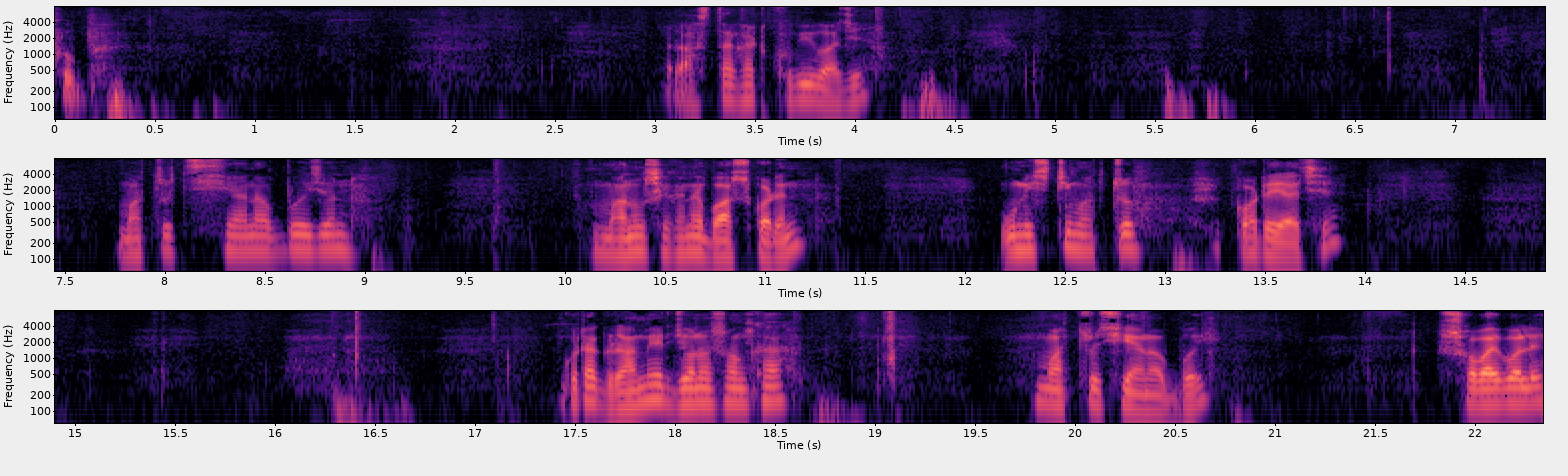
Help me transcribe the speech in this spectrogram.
খুব। রাস্তাঘাট খুবই বাজে। মাত্র ছিয়ানব্বই জন মানুষ এখানে বাস করেন। উনিশটি মাত্র কটে আছে। গোটা গ্রামের জনসংখ্যা মাত্র ছিয়ানব্বই। সবাই বলে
